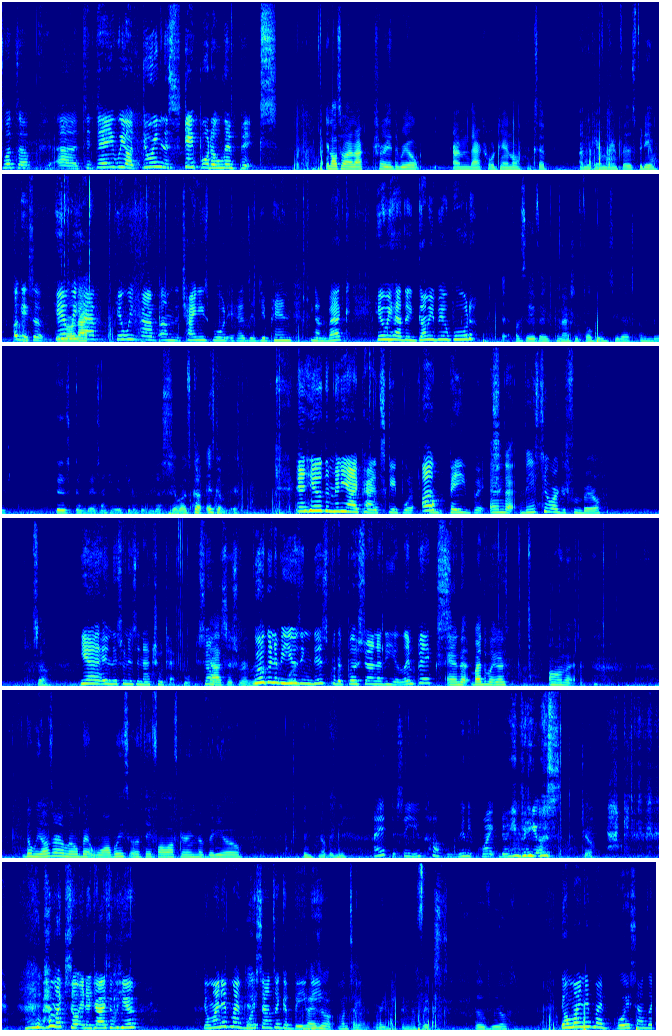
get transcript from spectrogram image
what's up? Uh, today we are doing the skateboard Olympics. And also, I'm actually the real, I'm the actual channel, except I'm the cameraman for this video. Okay, so here Ignore we that. have here we have um the Chinese board. It has a Japan thing on the back. Here we have the gummy bear board. Yeah, let's see if I can actually focus and see that it's gummy bears. There's gummy bears on here. You don't believe us. Yeah, but it's, gu- it's gummy bears. And here's the mini iPad skateboard, our Um, favorite. And uh, these two are just from Braille. So, yeah, and this one is an actual tech board. So yeah, it's just regular. we're gonna be board. using this for the first round of the Olympics. And uh, by the way, guys, um, the wheels are a little bit wobbly, so if they fall off during the video, it's no biggie. I have to say, you talk really quiet during videos. True. I'm like so energized over here. Don't mind if my voice sounds like a baby. Guys, uh, one second. We're just gonna fix those wheels. Don't mind if my voice sounds like.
